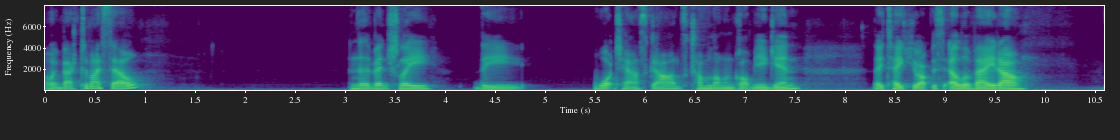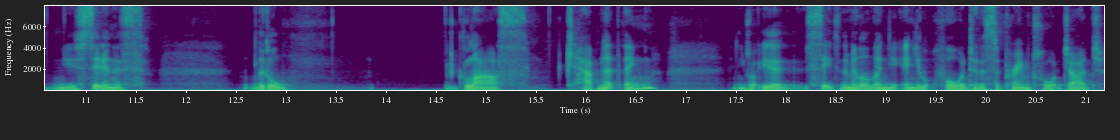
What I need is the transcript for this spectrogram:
I went back to my cell, and then eventually the watch house guards come along and got me again. They take you up this elevator, and you sit in this little glass cabinet thing. You've got your seats in the middle, and you, and you look forward to the Supreme Court judge.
